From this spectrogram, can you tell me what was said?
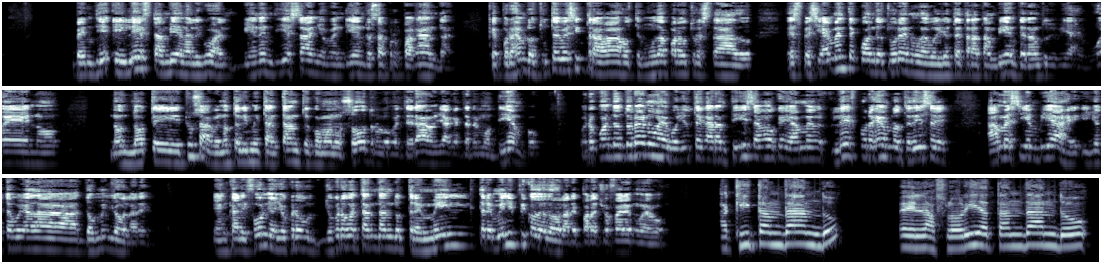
y Lyft también al igual, vienen 10 años vendiendo esa propaganda. Que por ejemplo, tú te ves sin trabajo, te mudas para otro estado, especialmente cuando tú eres nuevo, ellos te tratan bien, te dan tu viaje bueno, no, no te, tú sabes, no te limitan tanto como nosotros, los veteranos, ya que tenemos tiempo. Pero cuando tú eres nuevo, ellos te garantizan, ok, Les, por ejemplo, te dice, hazme 100 viajes y yo te voy a dar 2 mil dólares. En California yo creo, yo creo que están dando 3 mil, mil y pico de dólares para choferes nuevos. Aquí están dando, en la Florida están dando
